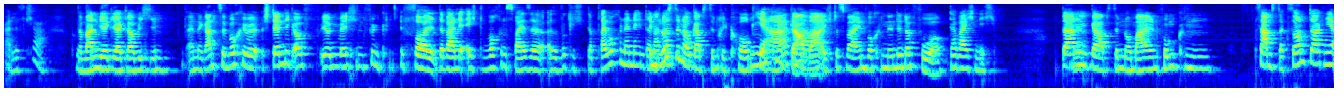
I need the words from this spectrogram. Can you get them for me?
Alles klar. Gut Da waren wir ja, glaube ich, in eine ganze Woche ständig auf irgendwelchen Funken. Voll, da waren wir echt wochensweise, also wirklich, ich glaube, drei Wochenende In hintereinander. Lustenau gab es den Rekordfunken. Ja, Da genau. war ich, das war ein Wochenende davor. Da war ich nicht. Dann Ja. gab es den normalen Funken Samstag, Sonntag. Ja.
